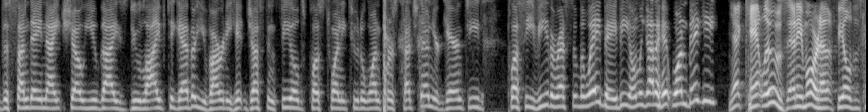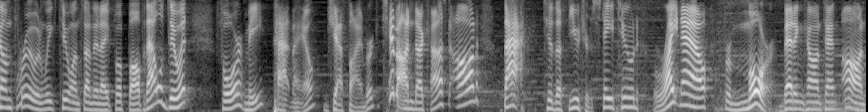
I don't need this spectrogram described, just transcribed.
the Sunday night show you guys do live together. You've already hit Justin Fields plus 22 to 1 first touchdown. You're guaranteed plus EV the rest of the way, baby. Only got to hit one biggie. Yeah, can't lose anymore now that Fields has come through in week two on Sunday Night Football. But that will do it for me, Pat Mayo, Geoff Fienberg, Tim Anderson on Back to the Future. Stay tuned right now for more betting content on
